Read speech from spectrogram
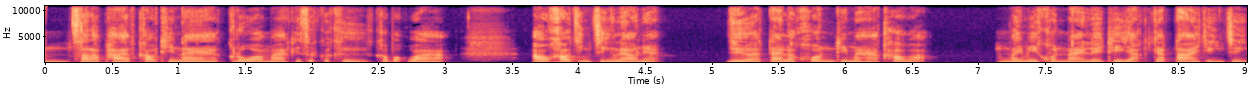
ำสารภาพเขาที่น่ากลัวมากที่สุดก็คือ เขาบอกว่า เอาเข้าจริง ๆ แล้วเนี่ยเหยื่อแต่ละคนที่มาหาเขาอะไม่มีคนไหนเลยที่อยากจะตายจริง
